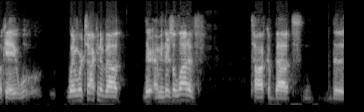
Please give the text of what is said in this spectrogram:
okay, w- when we're talking about there, I mean, there's a lot of talk about the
